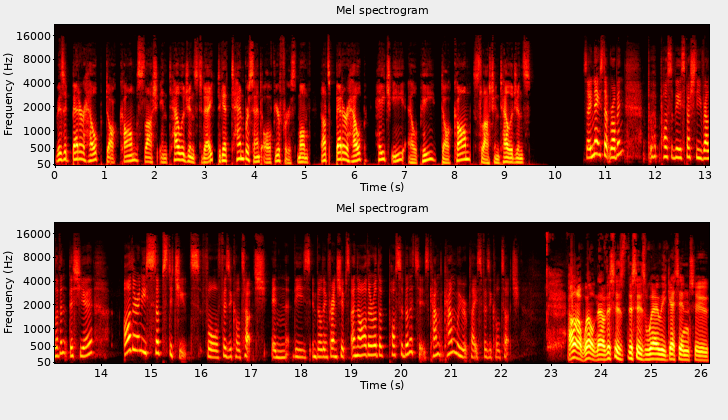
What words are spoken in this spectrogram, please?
Visit betterhelp.com slash intelligence today to get 10% off your first month. That's betterhelp, H-E-L-P dot com slash intelligence. So next up, Robin, possibly especially relevant this year, are there any substitutes for physical touch in these in building friendships, and are there other possibilities? Can can we replace physical touch? Ah, well, now this is this is where we get into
